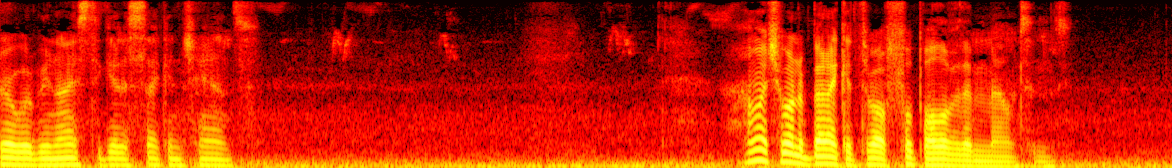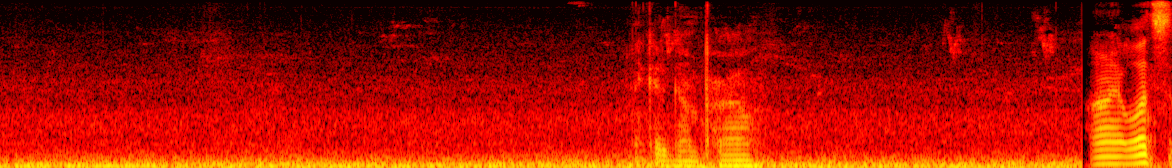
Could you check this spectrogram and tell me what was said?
Sure would be nice to get a second chance. How much you want to bet I could throw a football over the mountains? I could have gone pro. All right, well, let's.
